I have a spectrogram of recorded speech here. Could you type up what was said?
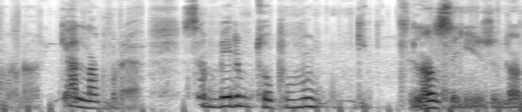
Aman Gel lan buraya. Sen benim topumu gitti lan senin yüzünden.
